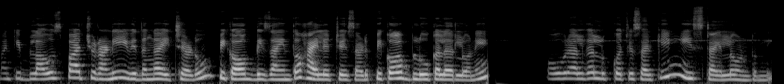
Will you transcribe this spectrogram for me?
మనకి బ్లౌజ్ పార్ట్ చూడండి ఈ విధంగా ఇచ్చాడు. పికాక్ డిజైన్తో హైలైట్ చేశాడు. పికాక్ బ్లూ కలర్లోనే ఓవరాల్గా లుక్ వచ్చేసరికి ఈ స్టైల్లో ఉంటుంది.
